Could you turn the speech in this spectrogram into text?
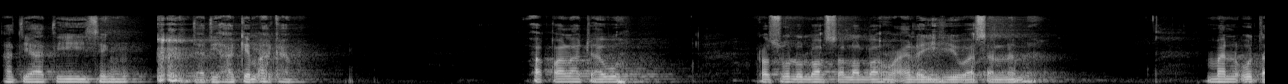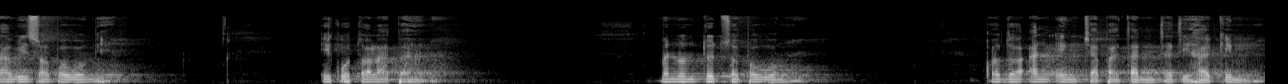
Hati-hati sing jadi hakim agam. Faqala dawuh Rasulullah sallallahu alaihi wasallam Man utawi sapa wonge iku talaba menuntut sapa wong. Kodoan ing jabatan jadi hakim.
